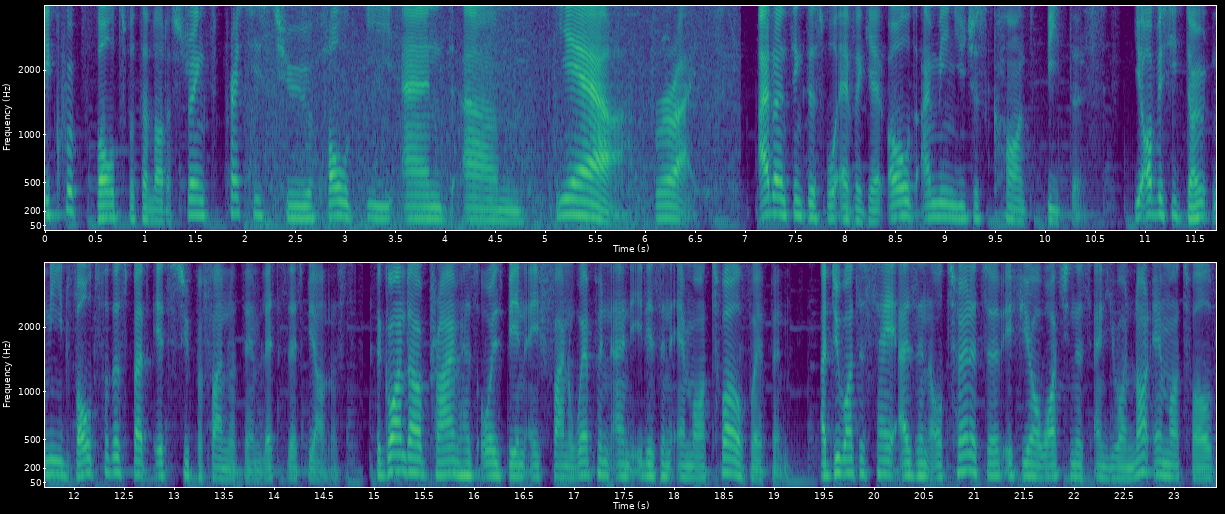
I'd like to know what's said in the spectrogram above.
Equip Volt with a lot of strength. Press these 2, hold E, and um, yeah, right. I don't think this will ever get old. I mean, you just can't beat this. You obviously don't need Volt for this, but it's super fun with them, let's, let's be honest. The Guandao Prime has always been a fun weapon and it is an MR12 weapon. I do want to say as an alternative, if you are watching this and you are not MR12,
